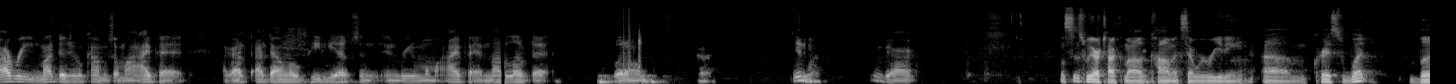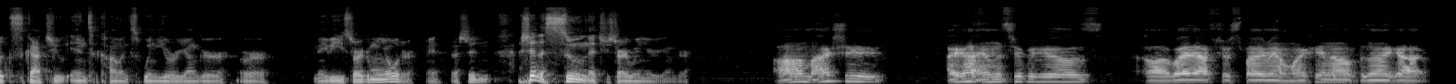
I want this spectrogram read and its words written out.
I read my digital comics on my iPad. Like I, I download PDFs and, and read them on my iPad, and I love that. But um, you know, it'll be all right. Well, since we are talking about comics that we're reading, um, Chris, what books got you into comics when you were younger, or maybe you started when you're older? Yeah, I shouldn't I shouldn't assume that you started when you were younger. Um, actually, I got into superheroes uh, right after Spider-Man One came out, but then I got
